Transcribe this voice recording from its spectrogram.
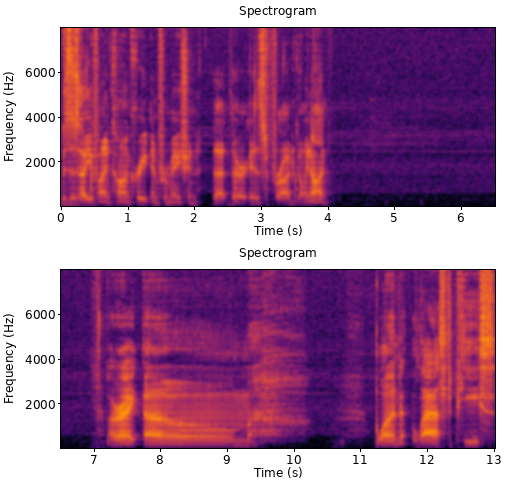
this is how you find concrete information that there is fraud going on. All right. Um, one last piece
